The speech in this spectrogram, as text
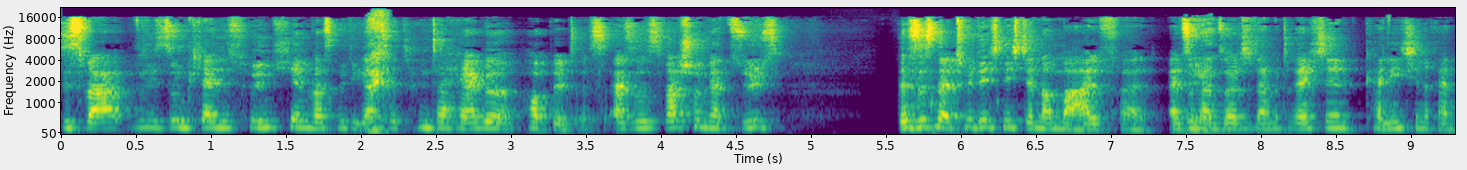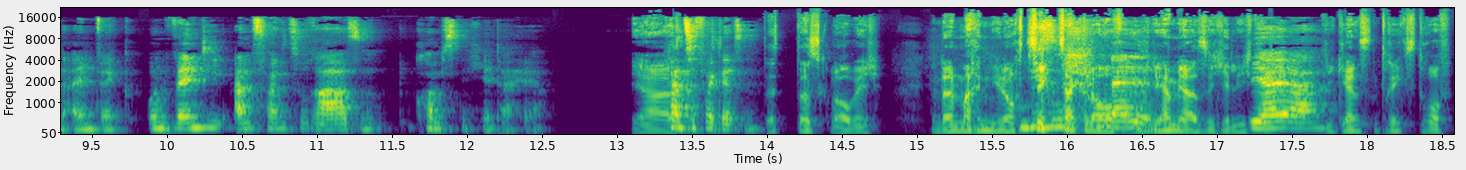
Das war wie so ein kleines Hündchen, was mir die ganze Zeit hinterhergehoppelt ist. Also es war schon ganz süß. Das ist natürlich nicht der Normalfall. Also Nee. man sollte damit rechnen, Kaninchen rennen einem weg. Und wenn die anfangen zu rasen, du kommst nicht hinterher. Ja, Kannst du vergessen. das, das glaube ich. Und dann machen die noch Zickzacklauf. Also die haben ja sicherlich Ja, ja. die, die ganzen Tricks drauf.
